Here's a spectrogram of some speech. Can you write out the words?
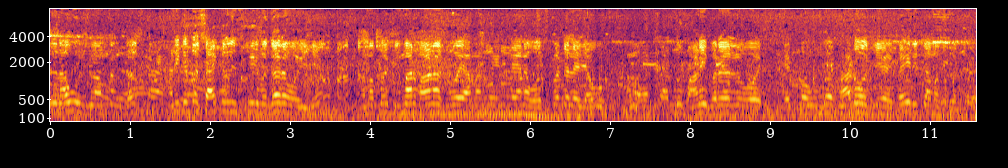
જઈને આવું છું આમ દસ આની કરતાં સાયકલની સ્પીડ વધારે હોય છે. આમાં કોઈ બીમાર માણસ હોય આમાં કોઈ રીતે એને હોસ્પિટલે જવું આમાં વરસાદનું પાણી ભરેલું હોય એટલો ઊંડો ખાડો છે કઈ રીતે આમાં ખબર પડે?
